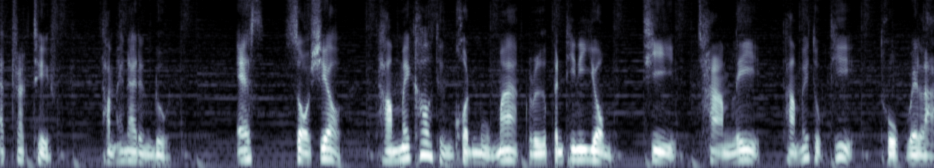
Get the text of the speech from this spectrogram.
attractive ทำให้น่าดึงดูด S social ทำให้เข้าถึงคนหมู่มากหรือเป็นที่นิยม T timely ทำให้ถูกที่ถูกเวลา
